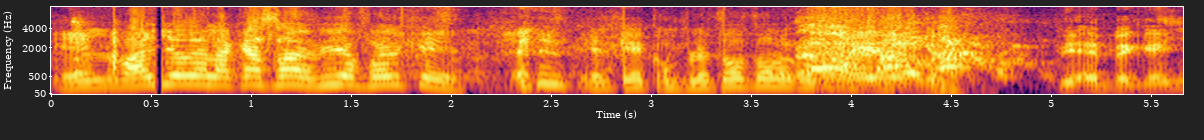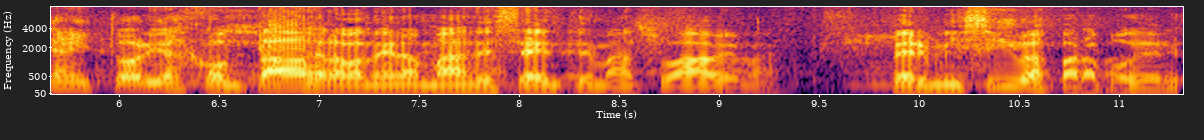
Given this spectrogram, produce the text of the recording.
El baño de la casa mía fue el que el que completó todo lo que Pe- Pequeñas historias contadas de la manera más decente, más suave, más permisivas para poder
